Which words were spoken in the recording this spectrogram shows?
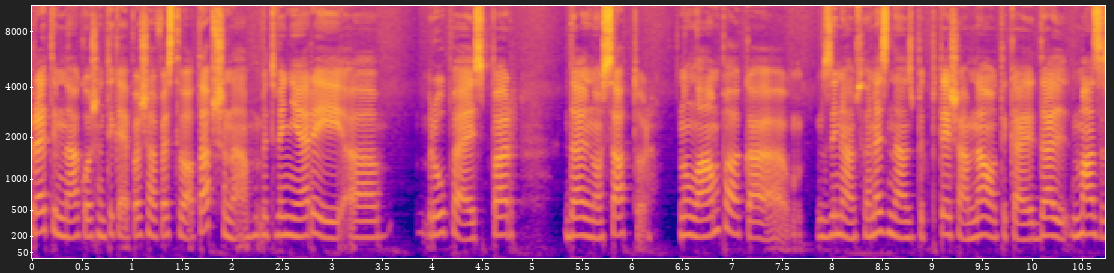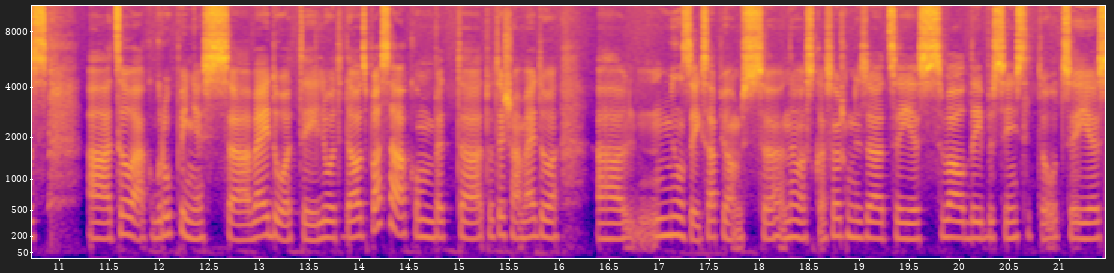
pretimnākoši ne tikai pašā festivāla tapšanā, bet viņi arī uh, rūpējas par daļu no satura. Nu, lampā, kā zināms vai nezināms, bet patiešām nav tikai daļa mazas uh, cilvēku grupiņas uh, veidoti ļoti daudz pasākumu, bet uh, to tiešām veido milzīgs apjoms nevalstiskās organizācijas, valdības institūcijas,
